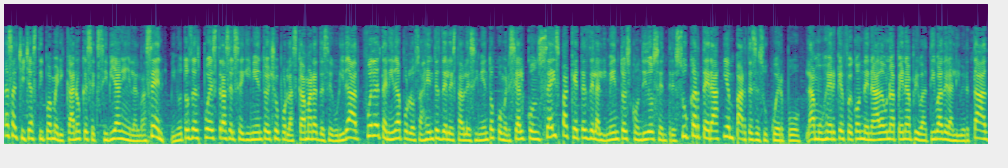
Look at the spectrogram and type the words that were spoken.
las salchichas tipo americano que se exhibían en el almacén. Minutos después, tras el seguimiento hecho por las cámaras de seguridad, fue detenida por los agentes del establecimiento comercial con seis paquetes del alimento escondidos entre su cartera y en partes de su cuerpo. La mujer que fue condenada a una pena privativa de la libertad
